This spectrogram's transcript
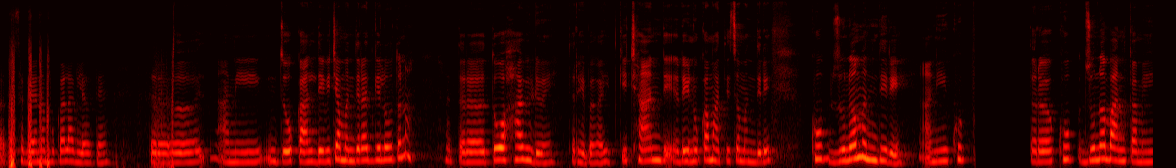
आता सगळ्यांना भुका लागल्या होत्या. तर आम्ही जो काल देवीच्या मंदिरात गेलो होतो ना तर तो हा व्हिडिओ आहे. तर हे बघा इतकी छान दे रेणुका मातेचं मंदिर आहे. खूप जुनं मंदिर आहे आणि खूप तर खूप जुनं बांधकाम आहे.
